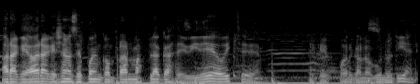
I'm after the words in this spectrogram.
Ahora que ahora que ya no se pueden comprar más placas de video, viste, hay que jugar con lo que uno tiene.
